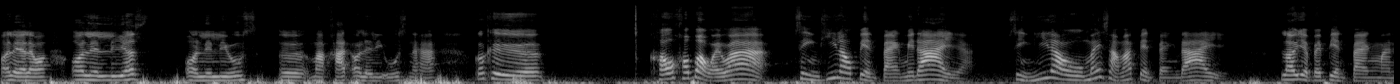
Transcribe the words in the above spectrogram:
ออเรอะไรวะออเรเลียส ออเรลิอุสเออมาคัสออเรลิอุสนะคะก็คือเขาเขาบอกไว้ว่าสิ่งที่เราเปลี่ยนแปลงไม่ได้อะสิ่งที่เราไม่สามารถเปลี่ยนแปลงได้ เราอย่าไปเปลี่ยนแปลงมัน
